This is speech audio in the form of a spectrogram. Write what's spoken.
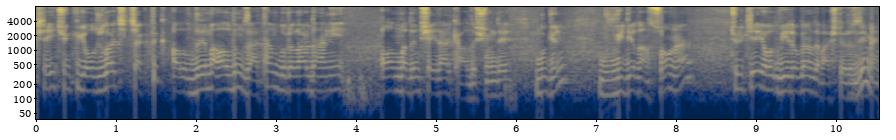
şey çünkü yolculuğa çıkacaktık. Aldığımı aldım zaten. Buralarda hani almadığım şeyler kaldı. Şimdi bugün bu videodan sonra Türkiye yol vloguna da başlıyoruz değil mi?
